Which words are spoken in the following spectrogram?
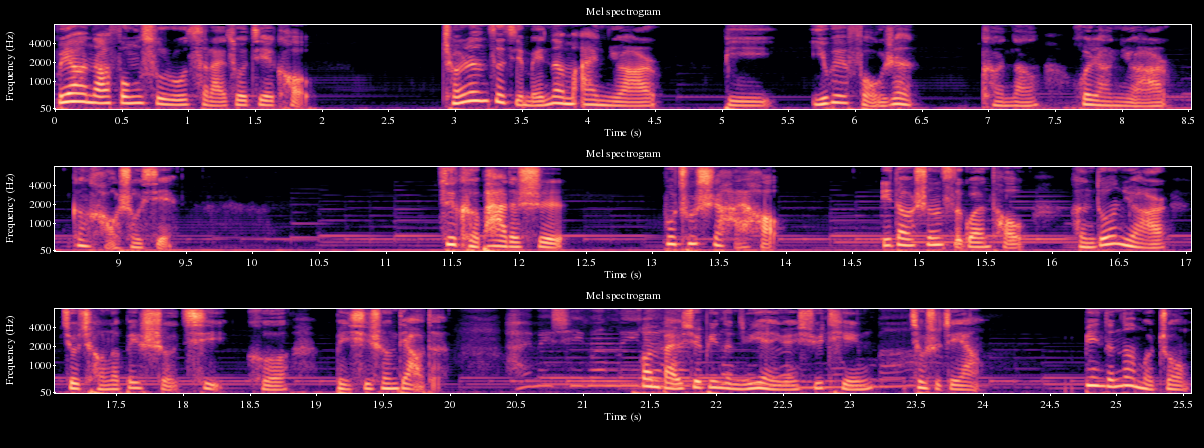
不要拿风俗如此来做借口，承认自己没那么爱女儿，比一味否认，可能会让女儿更好受些。最可怕的是，不出事还好，一到生死关头，很多女儿就成了被舍弃和被牺牲掉的。患白血病的女演员徐婷就是这样，病得那么重，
